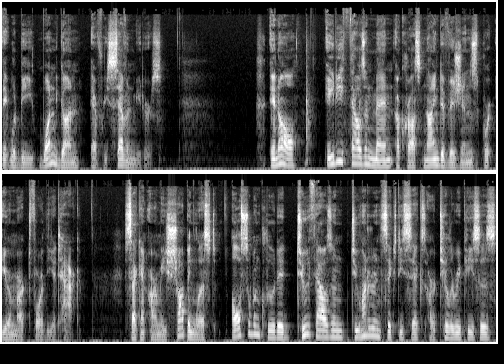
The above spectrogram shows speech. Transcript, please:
it would be one gun every 7 meters. In all, 80,000 men across nine divisions were earmarked for the attack. Second Army's shopping list also included 2,266 artillery pieces,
